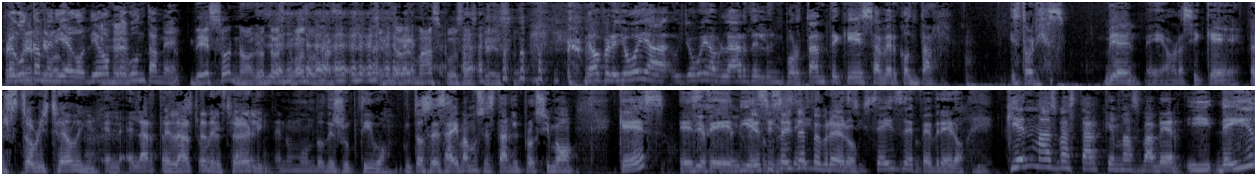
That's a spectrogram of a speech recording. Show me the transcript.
Pregúntame, Diego. Diego, pregúntame. ¿De eso? No, de otras cosas más. Quiero saber más cosas que eso. No, pero yo voy a, yo voy a hablar de lo importante que es saber contar historias. Bien. Eh, ahora sí que El storytelling. el, el arte, El del arte del storytelling storytelling. en un mundo disruptivo. Entonces ahí vamos a estar el próximo, ¿qué es? Este, 16. 16 de febrero. 16 de febrero. ¿Quién más va a estar? ¿Qué más va a haber? Y de ir,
